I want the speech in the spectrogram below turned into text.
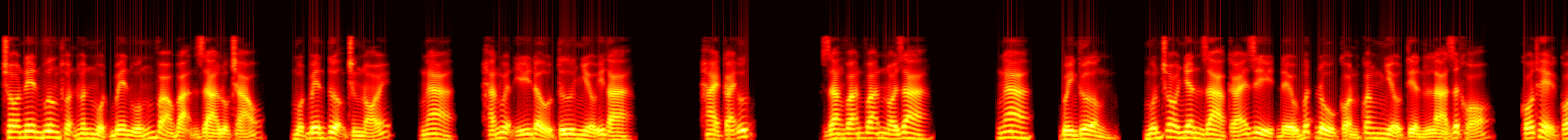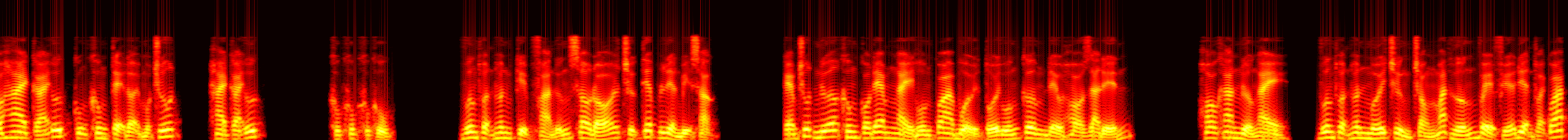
cho nên vương thuận Hân một bên uống vào bạn già luộc cháo, một bên tượng chứng nói, nga, hắn nguyện ý đầu tư nhiều y ta. Hai cái ức. Giang vãn vãn nói ra, nga, bình thường, muốn cho nhân ra cái gì đều bất đồ còn quăng nhiều tiền là rất khó, có thể có hai cái ức cũng không tệ đợi một chút, hai cái ức. Khúc khúc khúc khúc. Vương thuận Hân kịp phản ứng sau đó trực tiếp liền bị sặc. Kém chút nữa không có đem ngày hôm qua buổi tối uống cơm đều ho ra đến. Ho khan nửa ngày, vương thuận Hân mới chừng tròng mắt hướng về phía điện thoại quát,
